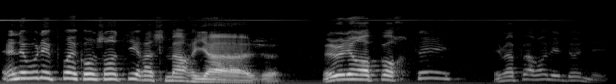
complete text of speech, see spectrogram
Elle ne voulait point consentir à ce mariage. Je l'ai emporté et ma parole est donnée.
